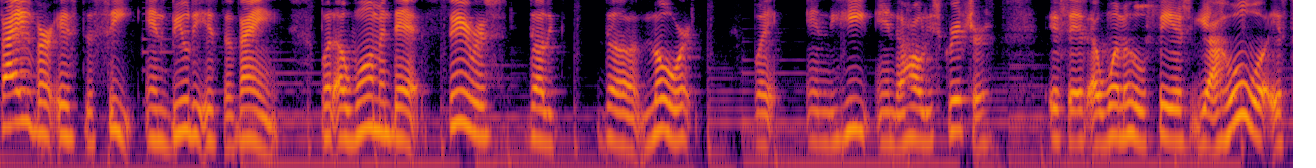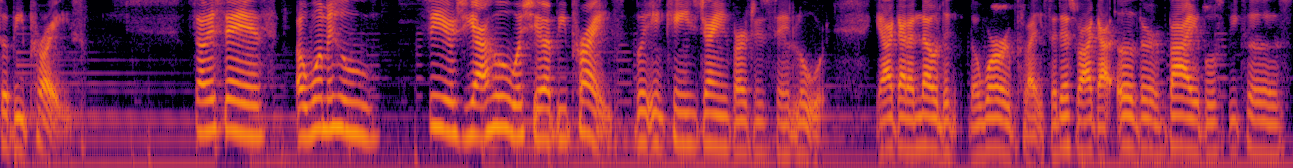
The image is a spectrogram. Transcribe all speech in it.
Favor is the seat, and beauty is the vein. But a woman that fears the the Lord, but in he in the Holy Scripture, it says a woman who fears Yahuwah is to be praised. So it says a woman who fears Yahuwah shall be praised. But in King James Version said Lord. Y'all gotta know the, the word play. So that's why I got other Bibles because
